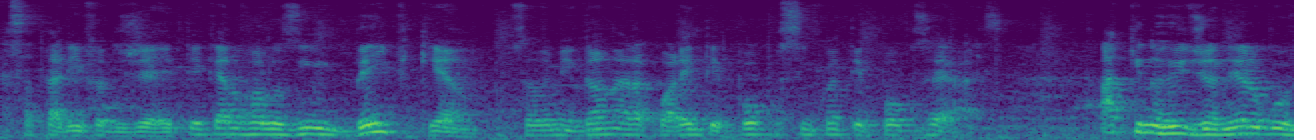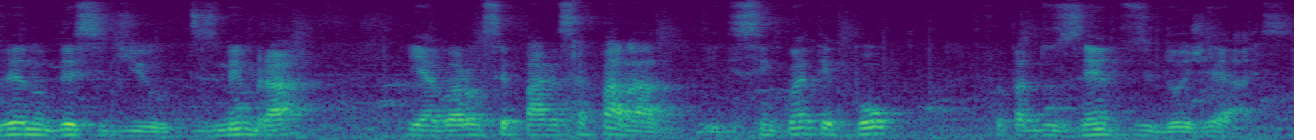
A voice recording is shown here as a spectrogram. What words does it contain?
essa tarifa do GRT, que era um valorzinho bem pequeno. Se eu não me engano, era 40 e poucos, 50 e poucos reais. Aqui no Rio de Janeiro, o governo decidiu desmembrar e agora você paga separado. E de 50 e pouco foi para 202 reais.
